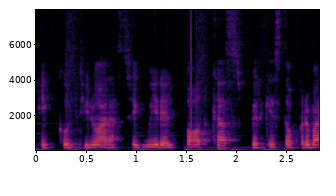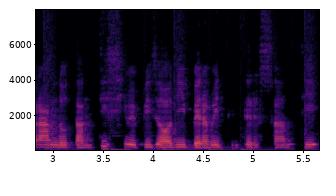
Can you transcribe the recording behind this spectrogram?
e continuare a seguire il podcast perché sto preparando tantissimi episodi veramente interessanti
